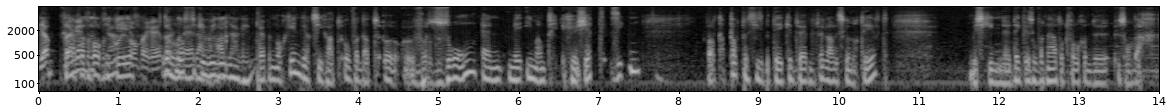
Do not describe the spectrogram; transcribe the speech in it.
Ja, Graag tot de volgende keer. Zondag, hè. Dag. We hebben nog geen reactie gehad over dat eh, verzoon en met iemand gezet zitten. Wat dat, dat precies betekent, wij hebben het wel al eens genoteerd. Misschien eh, denk eens over na tot volgende zondag.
